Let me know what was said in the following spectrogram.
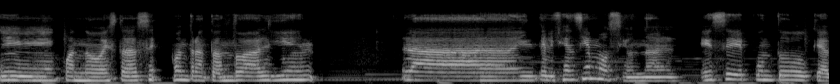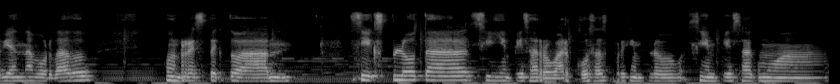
eh, cuando estás contratando a alguien la inteligencia emocional, ese punto que habían abordado con respecto a mm, si explota, si empieza a robar cosas, por ejemplo, si empieza como a,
